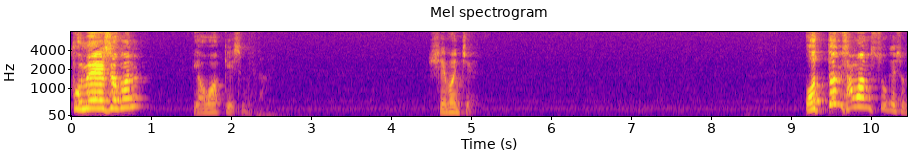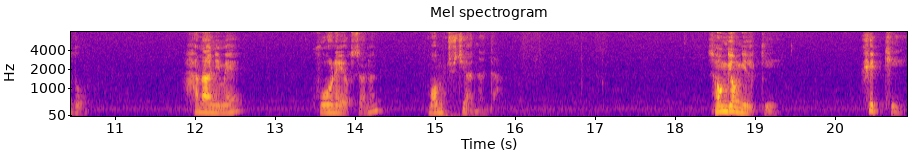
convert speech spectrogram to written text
꿈의 해석은 여호와께 있습니다. 세 번째, 어떤 상황 속에서도 하나님의 구원의 역사는 멈추지 않는다. 성경 읽기, 큐티,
